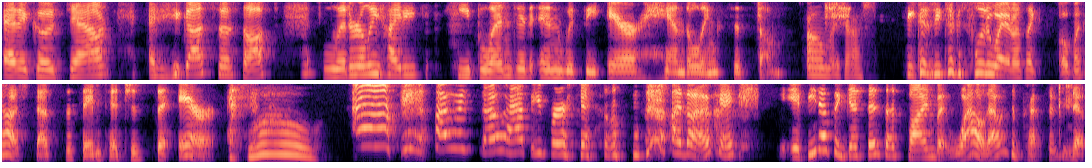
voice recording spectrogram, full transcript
and it goes down and he got so soft literally heidi he blended in with the air handling system oh my gosh because he took his flute away and I was like, oh my gosh, that's the same pitch as the air. Whoa. Ah, I was so happy for him. I thought, okay, if he doesn't get this, that's fine. But wow, that was impressive. You know,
